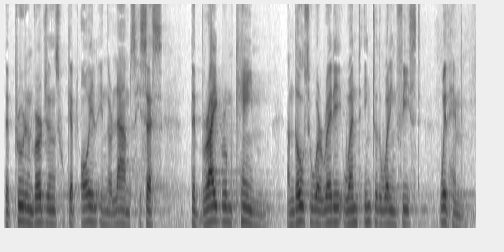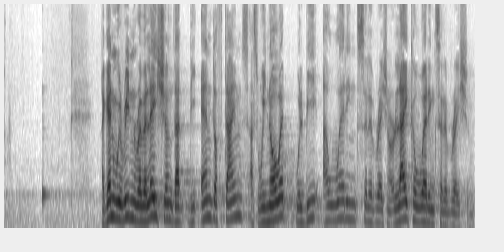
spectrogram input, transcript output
the prudent virgins who kept oil in their lamps, he says, The bridegroom came, and those who were ready went into the wedding feast with him. Again, we read in Revelation that the end of times, as we know it, will be a wedding celebration, or like a wedding celebration,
